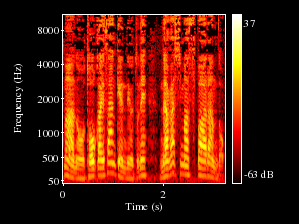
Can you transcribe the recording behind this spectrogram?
まあ、あの、東海3県で言うとね、長島スパーランド。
